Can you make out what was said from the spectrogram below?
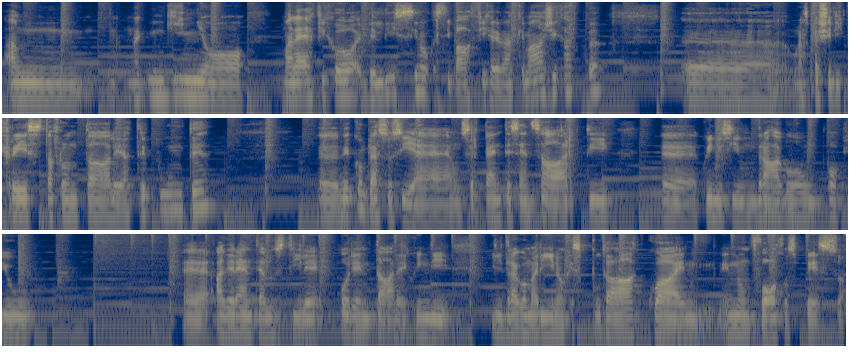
ha un, un ghigno malefico e bellissimo, questi baffi che aveva anche Magikarp, eh, una specie di cresta frontale a tre punte. Eh, nel complesso sì, è un serpente senza arti, eh, quindi sì, un drago un po' più eh, aderente allo stile orientale, quindi il drago marino che sputa acqua e, e non fuoco spesso.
